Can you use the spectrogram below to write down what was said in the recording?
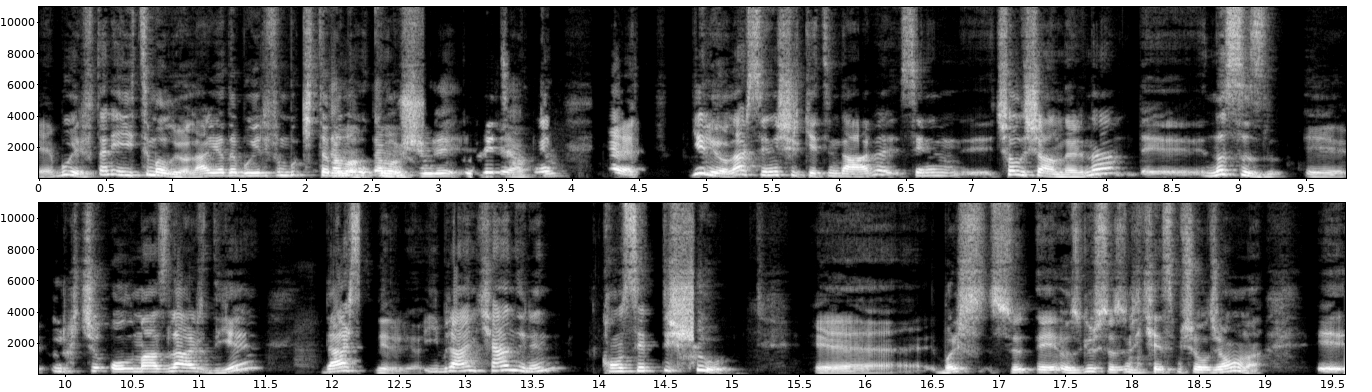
E, bu heriften eğitim alıyorlar ya da bu herifin bu kitabını tamam, okumuş. Tamam şimdi şey yaptım. Evet. Geliyorlar senin şirketinde abi senin çalışanlarına e, nasıl e, ırkçı olmazlar diye ders veriliyor. İbrahim kendinin konsepti şu. E, Barış e, Özgür sözünü kesmiş olacağım ama e,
